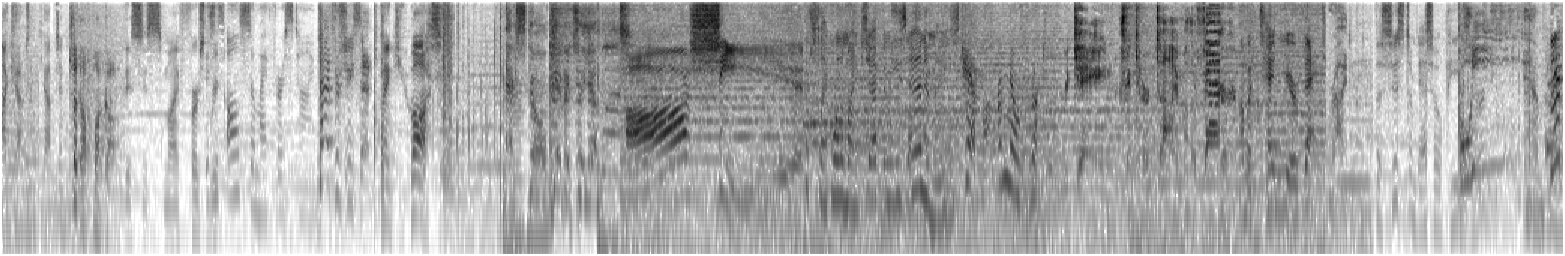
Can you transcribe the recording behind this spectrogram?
aye, Captain. Captain. Captain. Shut the fuck up. This is my first. This is also my first time. That's what she said. Thank you, boss. X gon' give it to you. Aw, shit. It's like one of my Japanese animes. Careful, I'm no rookie. Regain. Drinking or die, motherfucker. I'm a 10 year vet. Riding. The system SOP. Boy. This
